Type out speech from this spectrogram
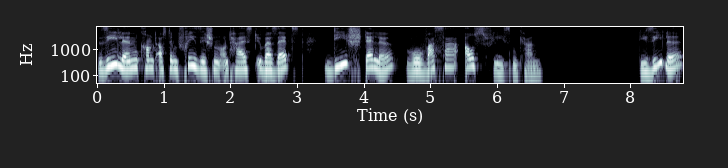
Sielen kommt aus dem Friesischen und heißt übersetzt die Stelle, wo Wasser ausfließen kann. Die Siele,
